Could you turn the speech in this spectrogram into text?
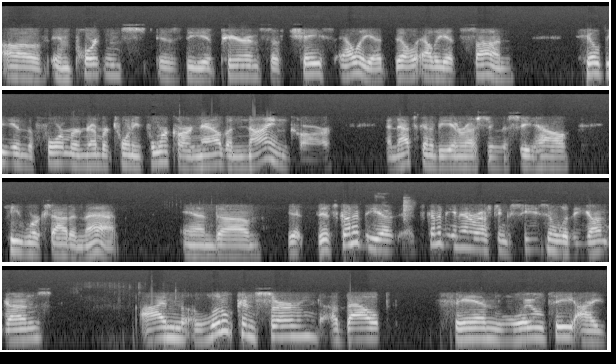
of importance is the appearance of Chase Elliott, Bill Elliott's son. He'll be in the former number 24 car, now the 9 car, and that's going to be interesting to see how he works out in that. And um, it, it's going to be a it's going to be an interesting season with the young guns. I'm a little concerned about fan loyalty. I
